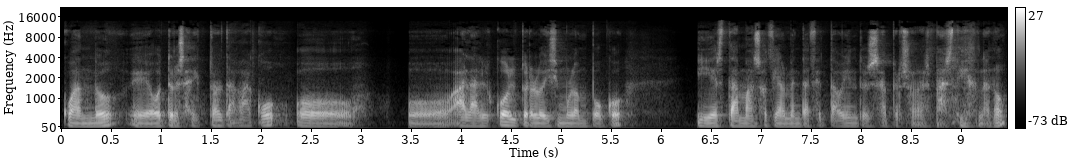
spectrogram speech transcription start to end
cuando eh, otro es adicto al tabaco o, o al alcohol, pero lo disimula un poco y está más socialmente aceptado y entonces esa persona es más digna, ¿no?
